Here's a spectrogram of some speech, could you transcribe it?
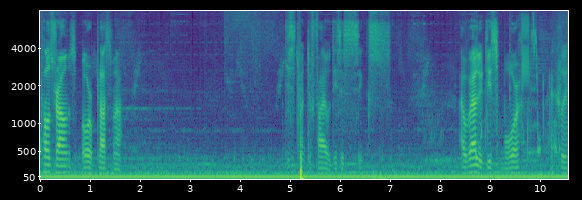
Pulse rounds or plasma. This is 25, this is 6. I value this more, actually.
